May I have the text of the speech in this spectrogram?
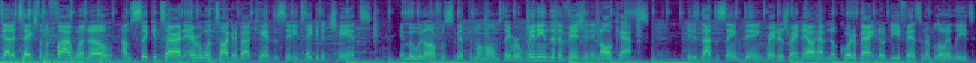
Got a text from the 510. I'm sick and tired of everyone talking about Kansas City taking a chance and moving on from Smith to Mahomes. They were winning the division in all caps. It is not the same thing. Raiders right now have no quarterback, no defense, and are blowing leads.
